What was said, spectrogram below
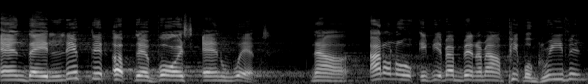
and they lifted up their voice and wept. Now, I don't know if you've ever been around people grieving.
